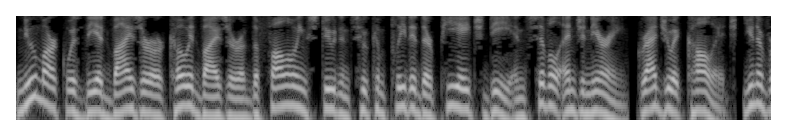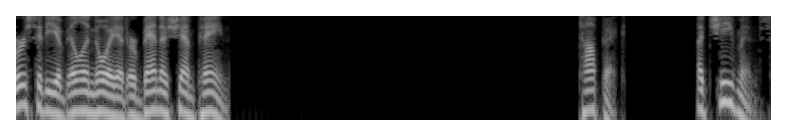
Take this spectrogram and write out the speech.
Newmark was the advisor or co-advisor of the following students who completed their PhD in civil engineering, Graduate College, University of Illinois at Urbana-Champaign. Achievements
